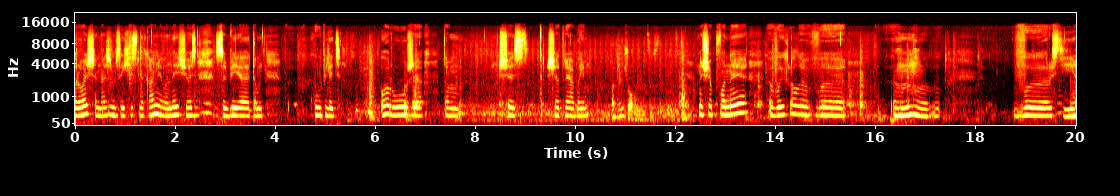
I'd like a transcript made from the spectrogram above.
гроші нашим захисникам, і вони щось собі е, там куплять, оружие, там щось, що треба їм. А для чого їм це все? Ну, щоб вони виграли в, в Росії.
